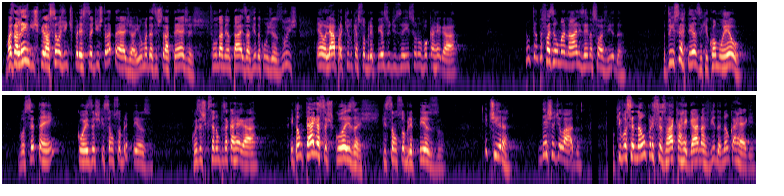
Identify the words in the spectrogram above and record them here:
Mas além de inspiração, a gente precisa de estratégia. E uma das estratégias fundamentais da vida com Jesus é olhar para aquilo que é sobrepeso e dizer: Isso eu não vou carregar. Então tenta fazer uma análise aí na sua vida. Eu tenho certeza que, como eu, você tem coisas que são sobrepeso, coisas que você não precisa carregar. Então pega essas coisas que são sobrepeso e tira, deixa de lado. O que você não precisar carregar na vida, não carregue.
